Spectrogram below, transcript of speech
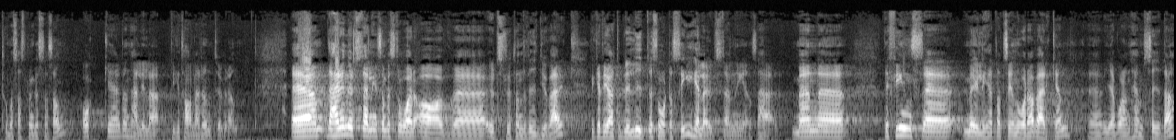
Thomas Asplund Gustafsson och den här lilla digitala rundturen. Ehm, det här är en utställning som består av eh, utslutande videoverk vilket gör att det blir lite svårt att se hela utställningen så här. Men eh, det finns eh, möjlighet att se några av verken via vår hemsida,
